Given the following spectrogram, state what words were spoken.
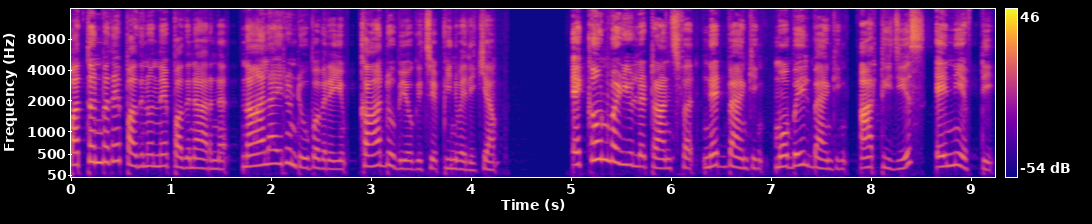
പത്തൊൻപത് പതിനൊന്ന് പതിനാറിന് നാലായിരം രൂപ വരെയും കാർഡ് ഉപയോഗിച്ച് പിൻവലിക്കാം. അക്കൗണ്ട് വഴിയുള്ള transfer net banking mobile banking R T G S N E F T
